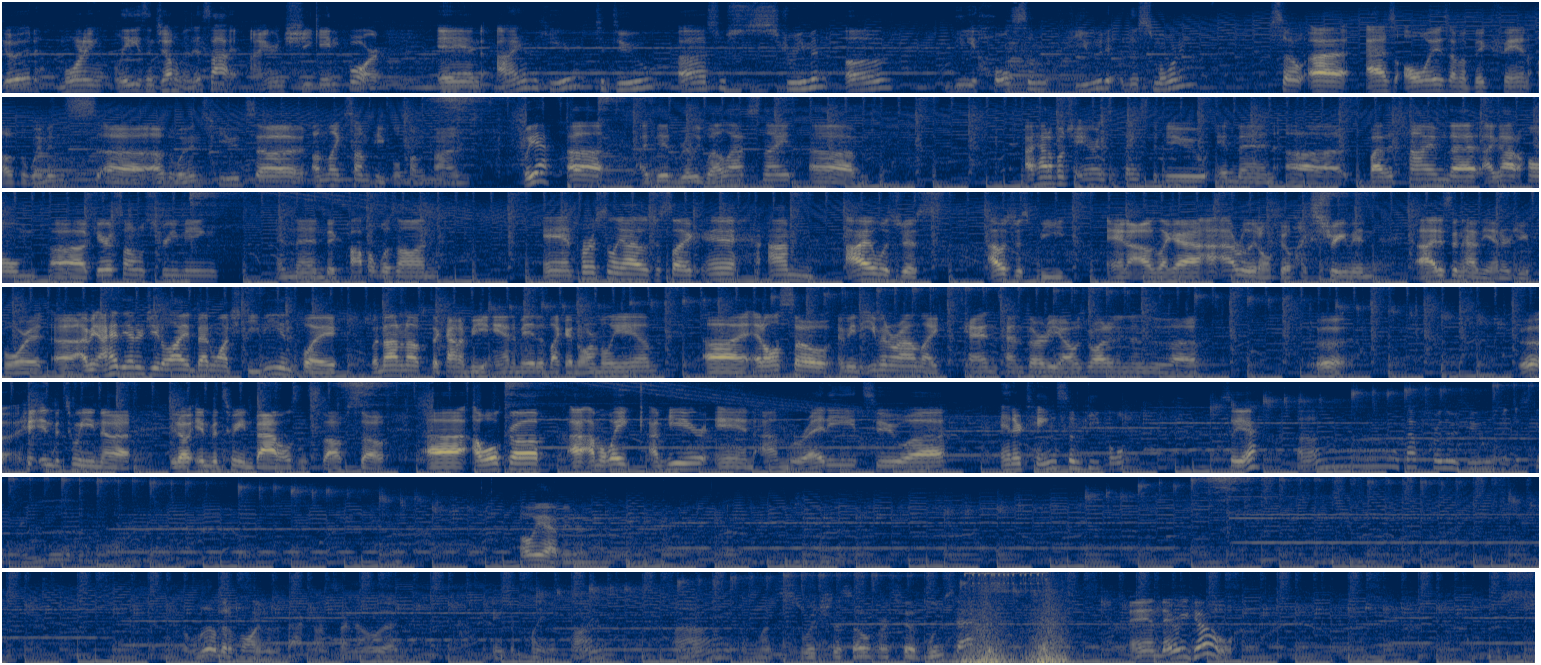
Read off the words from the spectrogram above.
Good morning, ladies and gentlemen. It's I, Iron Sheik 84, and I am here to do uh, some streaming of the Wholesome Feud this morning. So, uh, as always, I'm a big fan of the women's uh, of the women's feuds. Uh, unlike some people, sometimes. But yeah, uh, I did really well last night. Um, I had a bunch of errands and things to do, and then uh, by the time that I got home, uh, Garrison was streaming, and then Big Papa was on. And personally, I was just like, eh, I'm. I was just, I was just beat, and I was like, I, I really don't feel like streaming. I just didn't have the energy for it. Uh, I mean, I had the energy to lie in bed and watch TV and play, but not enough to kind of be animated like I normally am. Uh, and also, I mean, even around like 10, 10.30, I was running into the, ugh, ugh, in between, uh, you know, in between battles and stuff. So, uh, I woke up, I- am awake, I'm here, and I'm ready to, uh, entertain some people. So yeah, uh, without further ado, let me just get a little bit of water. Oh yeah, maybe. A little bit of volume in the background so I know that things are playing fine. Alright, and let's switch this over to blue BlueStacks. And there we go.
